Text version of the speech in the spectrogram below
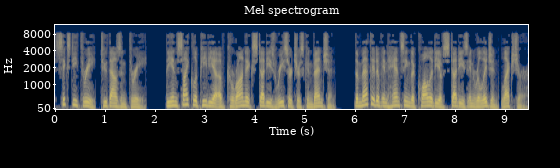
63, 2003. The Encyclopedia of Quranic Studies Researchers Convention. The Method of Enhancing the Quality of Studies in Religion lecture.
